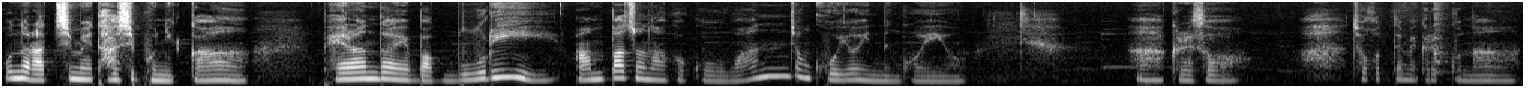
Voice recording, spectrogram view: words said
오늘 아침에 다시 보니까 베란다에 막 물이 안 빠져나가고 완전 고여 있는 거예요. 아, 그래서 아, 저것 때문에 그랬구나.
